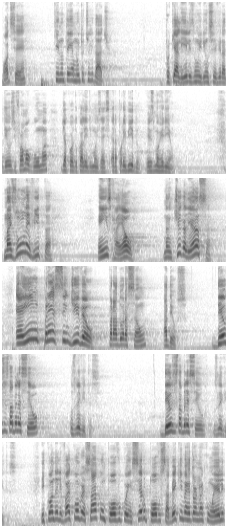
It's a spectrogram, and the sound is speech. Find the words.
pode ser, que não tenha muita utilidade porque ali eles não iriam servir a Deus de forma alguma, de acordo com a lei de Moisés. Era proibido, eles morreriam. Mas um levita em Israel, na antiga aliança, é imprescindível para a adoração a Deus. Deus estabeleceu os levitas. Deus estabeleceu os levitas. E quando ele vai conversar com o povo, conhecer o povo, saber quem vai retornar com ele,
